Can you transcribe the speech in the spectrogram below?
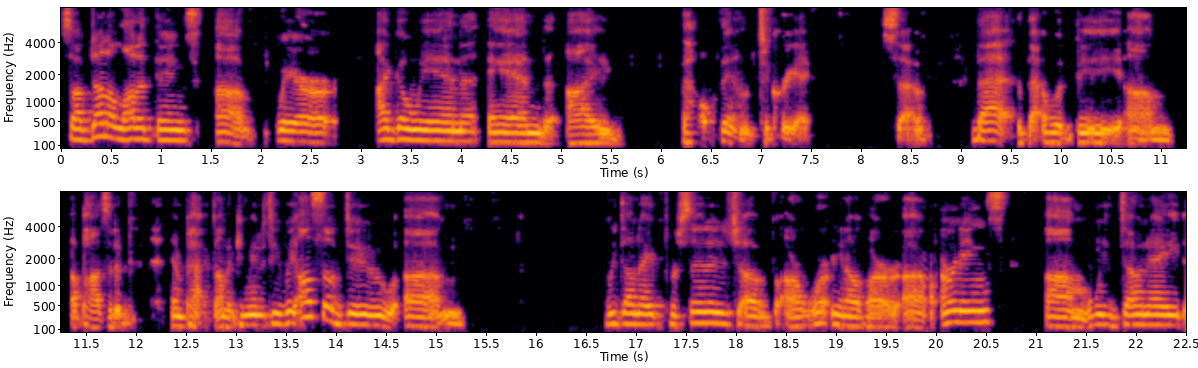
So I've done a lot of things uh, where I go in and I help them to create. So that that would be um, a positive impact on the community. We also do um, we donate percentage of our work, you know, of our uh, earnings. Um, we donate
